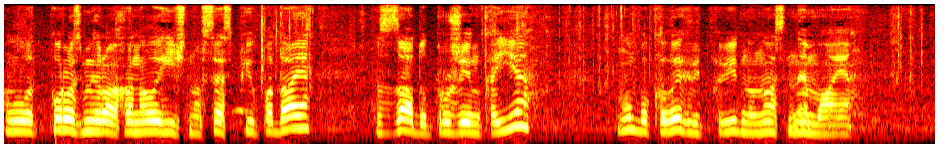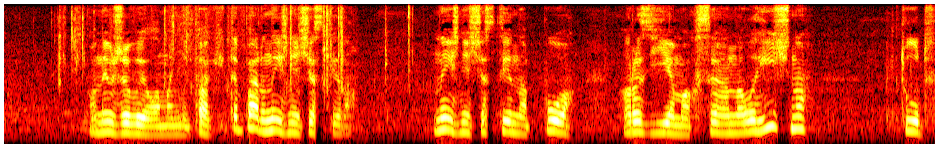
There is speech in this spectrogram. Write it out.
От, по розмірах аналогічно все співпадає. Ззаду пружинка є, ну, бокових, відповідно, у нас немає. Вони вже виламані. Так, і тепер нижня частина. Нижня частина по роз'ємах все аналогічно. Тут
